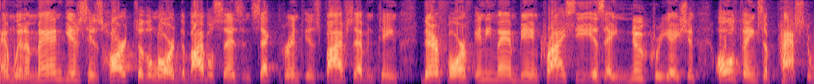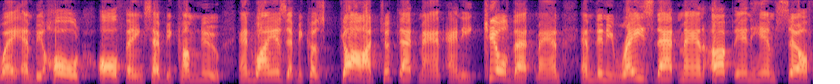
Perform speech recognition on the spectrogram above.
And when a man gives his heart to the Lord, the Bible says in 2 Corinthians 5:17, therefore if any man be in Christ, he is a new creation. Old things have passed away, and behold, all things have become new. And why is that? Because God took that man and he killed that man, and then he raised that man up in himself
